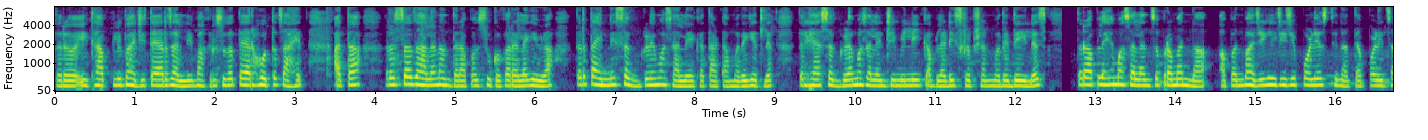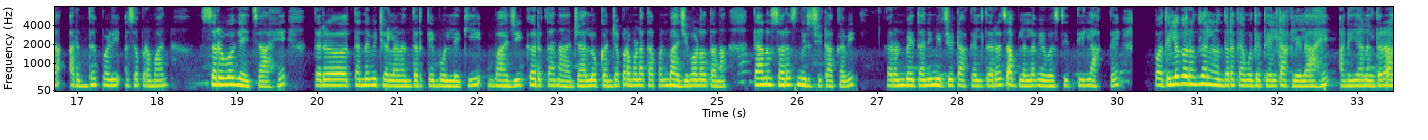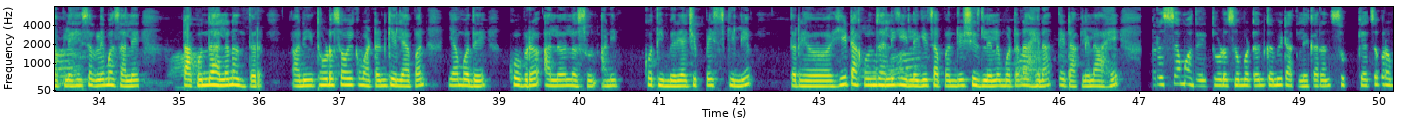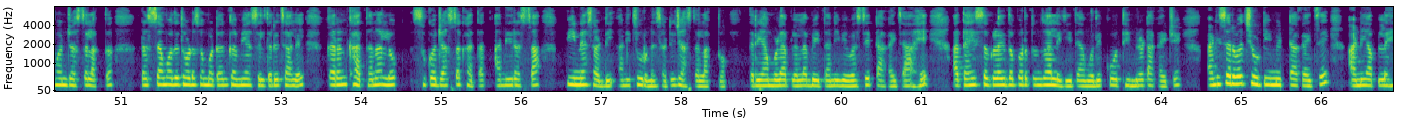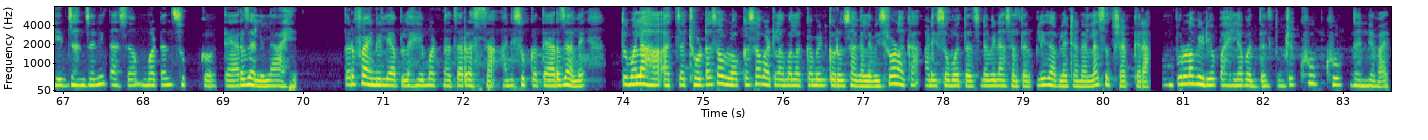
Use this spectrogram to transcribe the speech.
तर इथे आपली भाजी तयार झाली भाकरीसुद्धा तयार होतच आहेत. आता रस्सा झाल्यानंतर आपण सुकं करायला घेऊया. तर ताईंनी सगळे मसाले एका ताटामध्ये घेतलेत. तर ह्या सगळ्या मसाल्यांची मी लिंक आपल्या डिस्क्रिप्शनमध्ये देईलच. तर आपल्या हे मसाल्यांचं प्रमाण ना आपण भाजी घ्यायची जी पळी असते ना त्या पळीचा अर्ध पळी असं प्रमाण सर्व घ्यायचं आहे. तर त्यांना विचारल्यानंतर ते बोलले की भाजी करताना ज्या लोकांच्या प्रमाणात आपण भाजी बनवताना त्यानुसारच मिरची टाकावी. कारण बेताने मिरची टाकेल तरच आपल्याला व्यवस्थित ती लागते. पातेलं गरम झाल्यानंतर त्यामध्ये तेल टाकलेलं आहे आणि यानंतर आपले हे सगळे मसाले टाकून झाल्यानंतर आणि थोडंसं एक वाटण केले आपण. यामध्ये खोबरं आलं लसूण आणि कोथिंबीर याची पेस्ट केली. आहे तर ही टाकून झाली की लगेच आपण जे शिजलेलं मटण आहे ना ते टाकलेलं आहे. रस्स्यामध्ये थोडंसं मटण कमी टाकले कारण सुक्याचं प्रमाण जास्त लागतं. रस्स्यामध्ये थोडंसं मटण कमी असेल तरी चालेल कारण खाताना लोक सुकं जास्त खातात आणि रस्सा पिण्यासाठी आणि चुरण्यासाठी जास्त लागतो. तर यामुळे आपल्याला बेताने व्यवस्थित टाकायचं आहे. आता हे सगळं एकदा परतून झाले की त्यामध्ये कोथिंबीर टाकायचे आणि सर्वात शेवटी मीठ टाकायचे आणि आपलं हे झणझणीत असं मटण सुक्कं तयार झालेलं आहे. तर फायनली आपलं हे मटणाचा रस्सा आणि सुक्कं तयार झालं तुम्हाला हा आजचा छोटासा व्लॉग कसा वाटला मला कमेंट करून सांगायला विसरू नका आणि सोबतच नवीन असाल तर प्लीज आपल्या चॅनलला सबस्क्राईब करा. संपूर्ण व्हिडिओ पाहिल्याबद्दल तुमचे खूप खूप धन्यवाद.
